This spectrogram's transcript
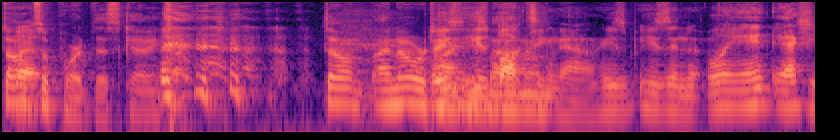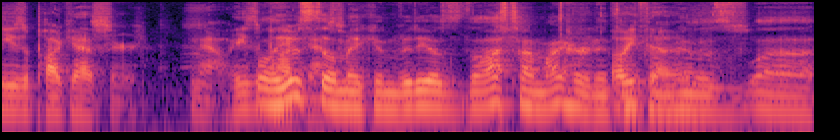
Don't But- support this guy. Don't. I know we're But he's, talking he's about boxing him. now. He's he's in. Well, he ain't- actually, he's a podcaster now. He's a Well, he was still making videos. The last time I heard anything Oh, he from him was uh,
